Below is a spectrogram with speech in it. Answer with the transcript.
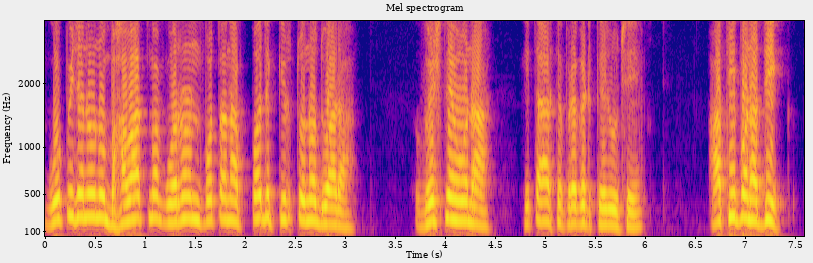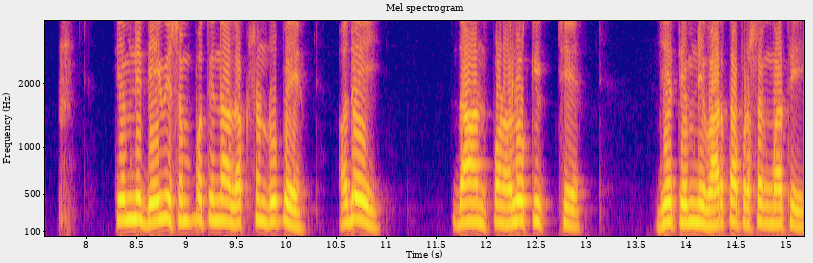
ગોપીજનોનું ભાવાત્મક વર્ણન પોતાના પદ કીર્તનો દ્વારા વૈષ્ણવોના હિતાર્થે પ્રગટ કર્યું છે. આથી પણ અધિક તેમની દેવી સંપત્તિના લક્ષણ રૂપે અદય દાન પણ અલૌકિક છે, જે તેમની વાર્તા પ્રસંગમાંથી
